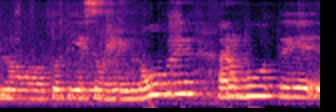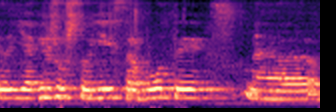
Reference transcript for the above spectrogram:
но тут есть уже и новые работы. Я вижу, что есть работы э,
